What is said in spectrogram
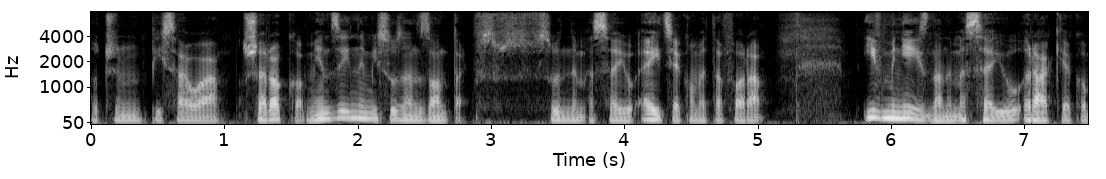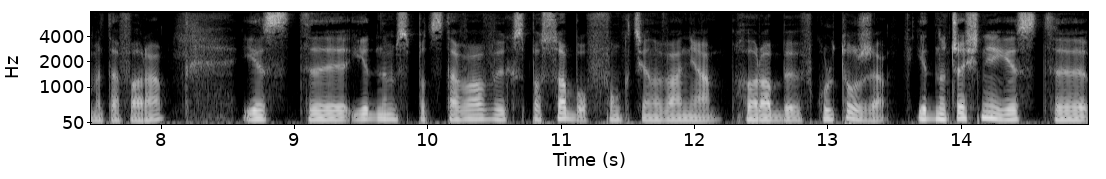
o czym pisała szeroko, innymi Susan Zontag w słynnym eseju AIDS jako metafora, i w mniej znanym eseju Rak jako metafora, jest y, jednym z podstawowych sposobów funkcjonowania choroby w kulturze. Jednocześnie jest y,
